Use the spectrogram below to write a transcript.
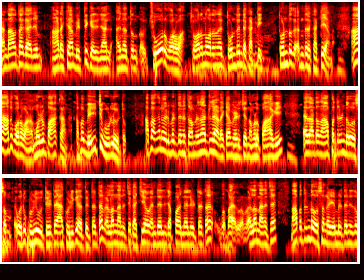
രണ്ടാമത്തെ കാര്യം അടയ്ക്ക വെട്ടിക്കഴിഞ്ഞാൽ അതിനകത്ത് ചോറ് കുറവാണ് ചോറെന്ന് പറയുന്നത് തൊണ്ടിന്റെ കട്ടി. തൊണ്ടിന്റെ കട്ടിയാണ്. ആ അത് കുറവാണ്. മുഴുവൻ പാക്കാണ്. അപ്പോൾ വെയിറ്റ് കൂടുതൽ കിട്ടും. അപ്പോൾ അങ്ങനെ വരുമ്പോഴത്തേന് തമിഴ്നാട്ടിലെ അടയ്ക്കാൻ മേടിച്ച് നമ്മൾ പാകി. ഏതാണ്ട് നാൽപ്പത്തിരണ്ട് ദിവസം ഒരു കുഴി കുത്തിയിട്ട് ആ കുഴിക്കകത്ത് ഇട്ടിട്ട് വെള്ളം നനച്ച് കച്ചിയോ എന്തെങ്കിലും ചപ്പോ എന്തെങ്കിലും ഇട്ടിട്ട് വെള്ളം നനച്ച് നാൽപ്പത്തിരണ്ട് ദിവസം കഴിയുമ്പോഴത്തേന് ഇത്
